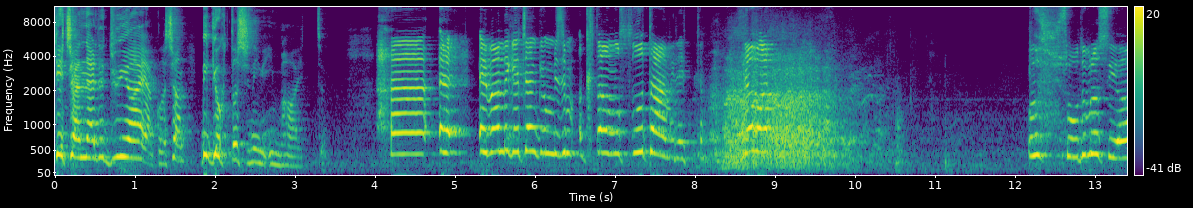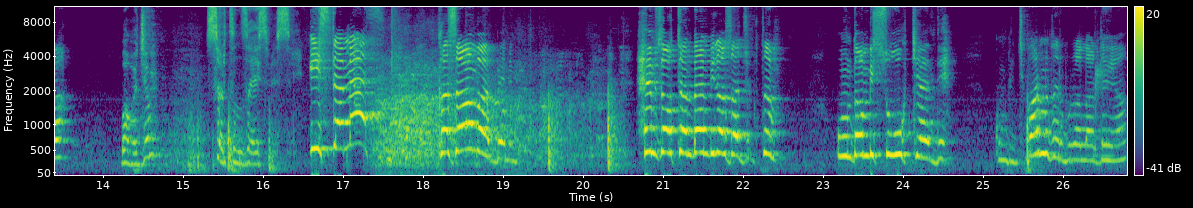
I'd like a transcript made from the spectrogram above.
Geçenlerde dünyaya yaklaşan bir göktaşını imha ettim. Ha, e, e ben de geçen gün bizim akıtan musluğu tamir ettim. Ne var? Öf soğudu burası ya. Babacığım, sırtınıza esmesin. İstemez. Kazağım var benim. Hem zaten ben biraz acıktım. Ondan bir soğuk geldi. Kumbilci var mıdır buralarda ya?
